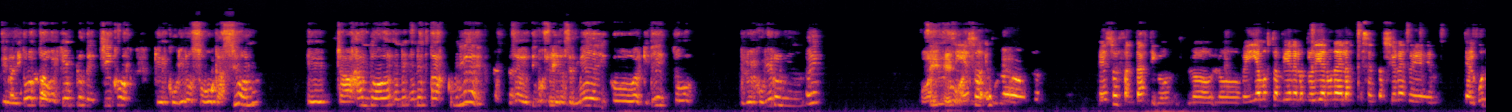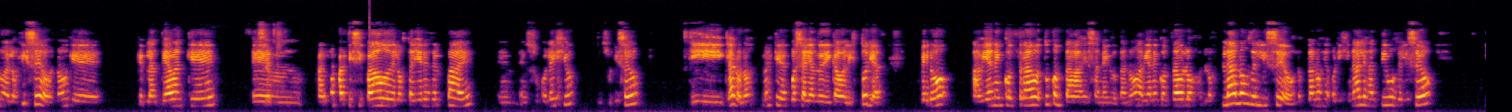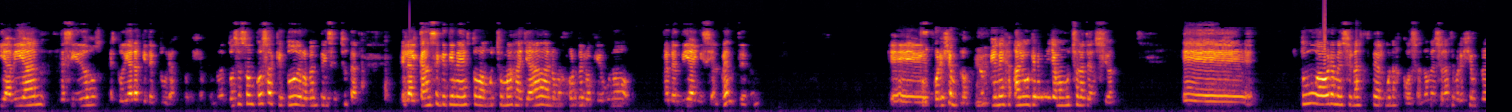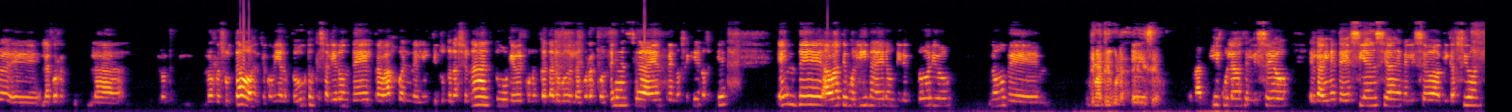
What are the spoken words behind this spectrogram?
tiene todos estos ejemplos de chicos que descubrieron su vocación eh, trabajando en, estas comunidades. O sea, tipos que quieren ser médicos, arquitectos, lo descubrieron ahí. Sí, eso, eso, es fantástico. Lo, lo, veíamos también el otro día en una de las presentaciones de, de algunos de los liceos, ¿no? Que, que planteaban que eh, habían participado de los talleres del PAE en, su colegio, en su liceo, y claro, no, no es que después se hayan dedicado a la historia, pero habían encontrado, tú contabas esa anécdota, ¿no? Habían encontrado los, los planos del liceo, los planos originales, antiguos del liceo, y habían decidido estudiar arquitectura, por ejemplo. ¿no? Entonces son cosas que tú de repente dices, chuta, el alcance que tiene esto va mucho más allá a lo mejor de lo que uno pretendía inicialmente. ¿no? Eh, por ejemplo, tienes algo que me llamó mucho la atención. Eh, tú ahora mencionaste algunas cosas, ¿no? Mencionaste, por ejemplo, eh, la, los, resultados, entre comillas, los productos que salieron del trabajo en el Instituto Nacional, tuvo que ver con un catálogo de la correspondencia entre no sé qué, no sé qué. El de Abate Molina era un directorio, ¿no? De, de matrículas del liceo. De matrículas del liceo el gabinete de ciencias en el liceo de aplicación.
